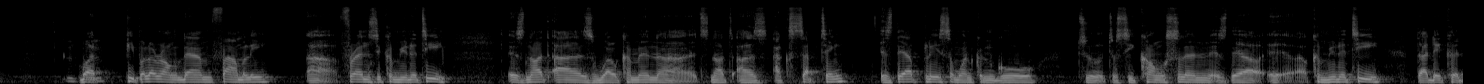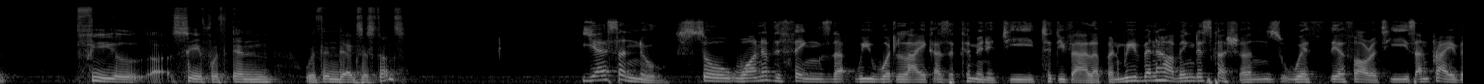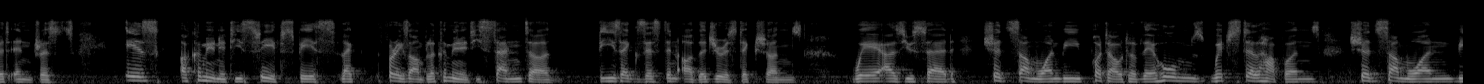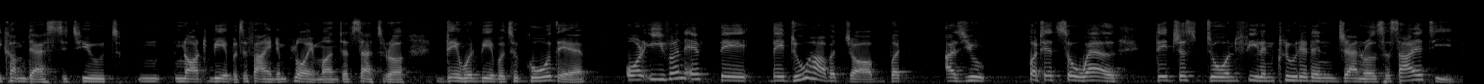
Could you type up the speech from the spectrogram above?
-hmm. But people around them, family, uh, friends, the community, is not as welcoming, uh, it's not as accepting. Is there a place someone can go to, to see counseling? Is there a, a community that they could feel uh, safe within, within their existence? Yes and no. So, one of the things that we would like as a community to develop, and we've been having discussions with the authorities and private interests, is a community safe space. Like, for example, a community center. These exist in other jurisdictions where, as you said, should someone be put out of their homes, which still happens, should someone become destitute, n- not be able to find employment, etc., they would be able to go there or even if they they do have a job, but as you put it so well, they just don't feel included in general society.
